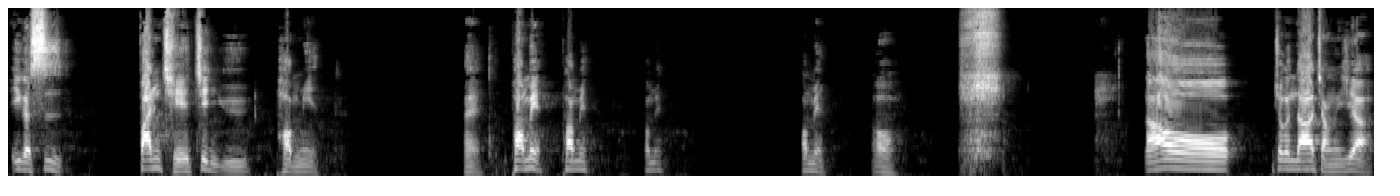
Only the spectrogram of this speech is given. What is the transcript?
一个是番茄酱鱼泡面。哎，泡面，泡面，泡面，泡面，哦。然后就跟大家讲一下，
